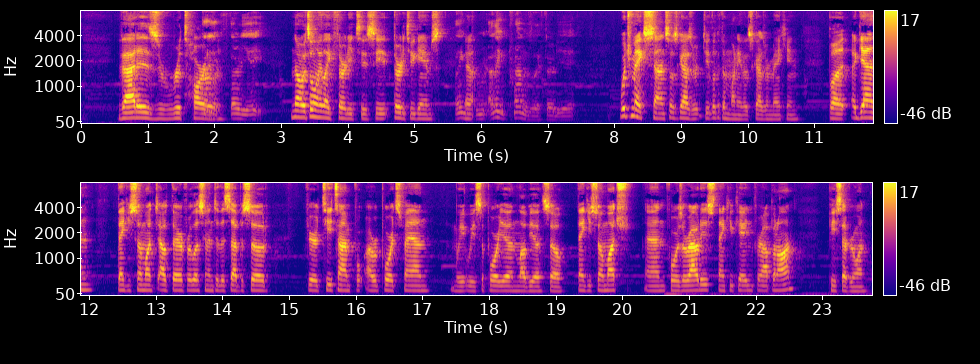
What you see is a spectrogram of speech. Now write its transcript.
that is retarded. like Thirty-eight. No, it's only like 32 see 32 games, I think Yeah. I think Prem is like thirty-eight. which makes sense. Those guys are dude, look at the money those guys are making. But again, thank you so much out there for listening to this episode. You're a Tea Time uh, Reports fan, We, we support you and love you. So thank you so much. And Forza Rowdies, thank you, Caden, for hopping on. Peace, everyone.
